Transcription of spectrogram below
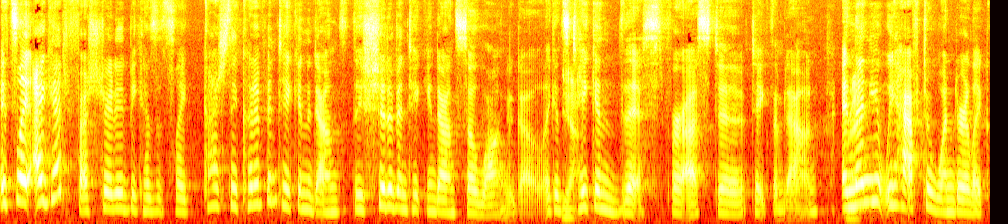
It's like I get frustrated because it's like, gosh, they could have been taken down. They should have been taken down so long ago. Like it's Yeah. taken this for us to take them down, and Right. then you, we have to wonder like,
